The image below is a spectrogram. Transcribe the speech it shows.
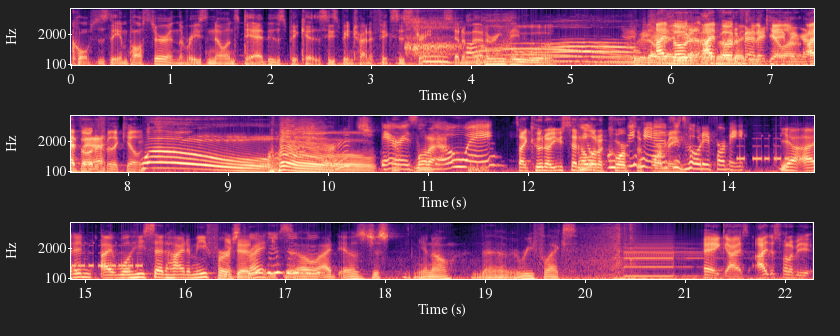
Corpse is the imposter, and the reason no one's dead is because he's been trying to fix his stream instead of murdering people. Oh. I voted. I voted for the killer. I voted for the killer. Whoa! Oh. There is Lot of- no way. Sykkuno, you said hello your to Corpse poopy before hands me. just voted for me. Yeah, I didn't. I well, he said hi to me first, right? so I, it was just, you know, the reflex. Hey guys, I just want to be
